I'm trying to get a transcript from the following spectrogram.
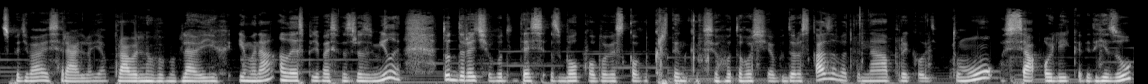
Сподіваюся, реально я правильно вимовляю їх імена, але я сподіваюся, ви зрозуміли. Тут, до речі, буде десь збоку обов'язково картинка всього того, що я буду розказувати на прикладі. Тому ось олійка від Гізу,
